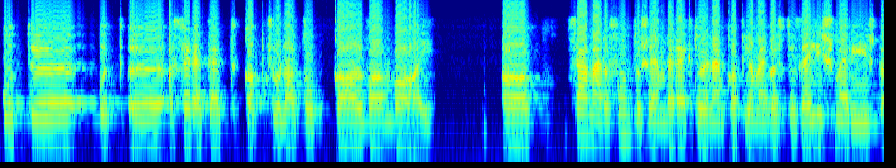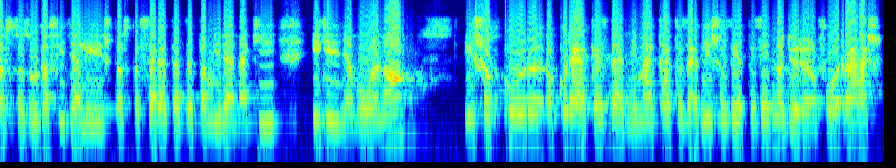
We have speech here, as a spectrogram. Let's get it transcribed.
ott, ott a szeretett kapcsolatokkal van baj. A számára fontos emberektől nem kapja meg azt az elismerést, azt az odafigyelést, azt a szeretetet, amire neki igénye volna, és akkor, akkor elkezd enni, mert hát az evés azért ez egy nagy örömforrás.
